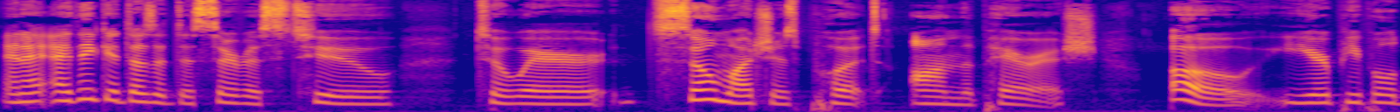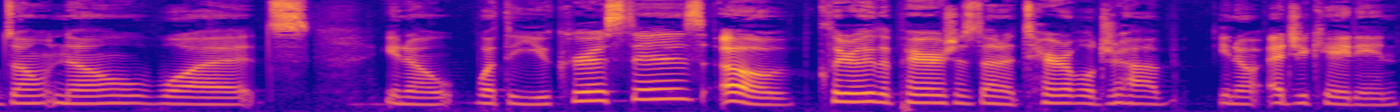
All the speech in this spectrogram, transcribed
and I, I, think it does a disservice too to where so much is put on the parish oh, your people don't know what, you know, what the Eucharist is. Oh, clearly the parish has done a terrible job, you know, educating.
